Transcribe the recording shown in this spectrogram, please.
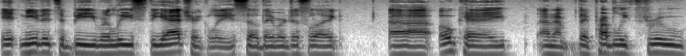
it needed to be released theatrically. So they were just like, uh, okay. And um, they probably threw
